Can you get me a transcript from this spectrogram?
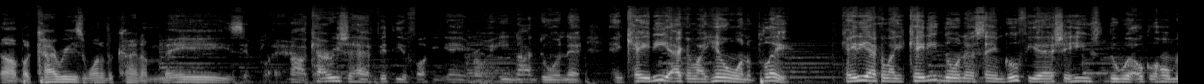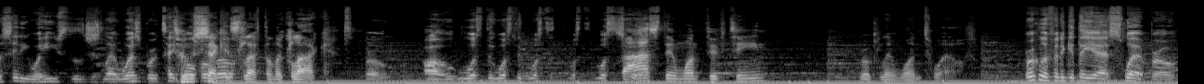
No, but Kyrie's one of a kind, amazing player. Nah, Kyrie should have 50 a fucking game, bro. And he not doing that. And KD acting like he don't want to play. KD acting like KD doing that same goofy ass shit he used to do with Oklahoma City, where he used to just let Westbrook take Two over, seconds left on the clock. bro. bro. Oh, what's the what's the what's the what's the, what's the score? Boston 115, Brooklyn 112. Brooklyn finna get their ass swept, bro.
